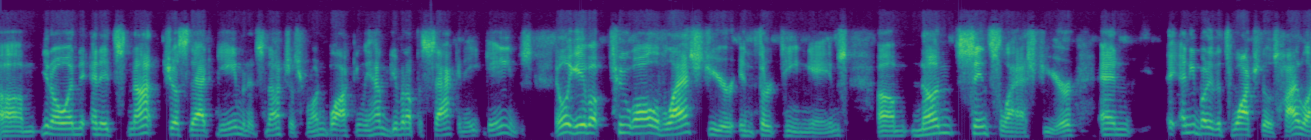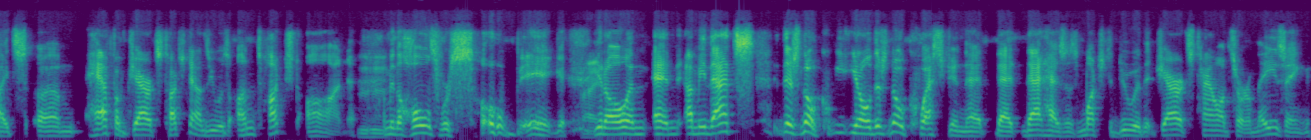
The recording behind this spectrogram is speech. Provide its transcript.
um, you know, and and it's not not just that game and it's not just run blocking. They haven't given up a sack in eight games. They only gave up two all of last year in 13 games, um, none since last year. And anybody that's watched those highlights, um, half of Jarrett's touchdowns he was untouched on. Mm-hmm. I mean, the holes were so big, right. you know, and and I mean that's there's no you know there's no question that that that has as much to do with it. Jarrett's talents are amazing,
